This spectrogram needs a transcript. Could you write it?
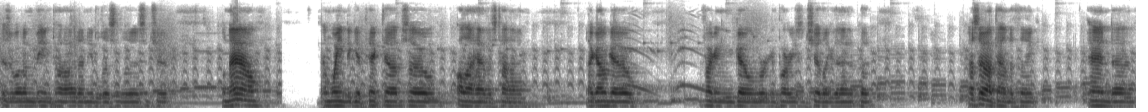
this is what I'm being taught. I need to listen to this and shit. Well, now I'm waiting to get picked up, so all I have is time. Like I'll go, if I can go on working parties and shit like that, but I still have time to think. And uh,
